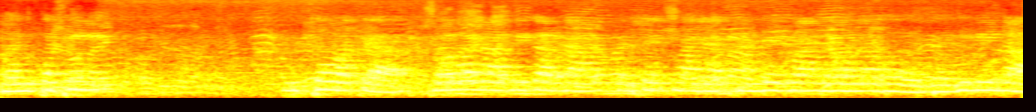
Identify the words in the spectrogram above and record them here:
गणपती उत्सवाच्या सर्व नागरिकांना तसेच माझ्या खानदेश बांधवांना व भगिनींना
